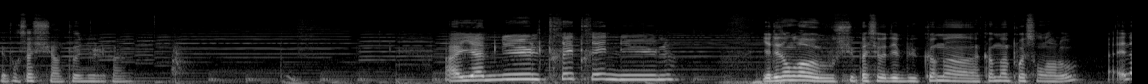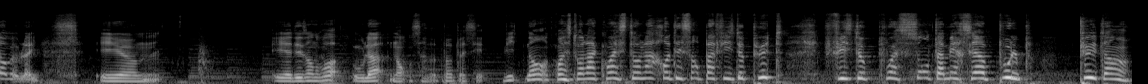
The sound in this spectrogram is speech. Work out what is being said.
Mais pour ça, je suis un peu nul quand même. I am nul, très très nul. Il y a des endroits où je suis passé au début comme un, comme un poisson dans l'eau. Énorme blague. Et euh, il y a des endroits où là, non, ça va pas passer. Vite, non, coince-toi là, coince-toi là, redescends pas, fils de pute Fils de poisson, ta mère c'est un poulpe Putain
